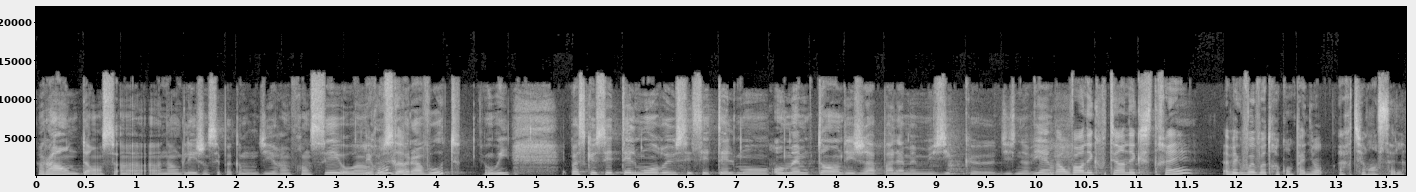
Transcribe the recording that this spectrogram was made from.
round dance en, anglais, je ne sais pas comment dire en français, ou en les russe oui, parce que c'est tellement russe et c'est tellement en même temps déjà pas la même musique que 19e. Ben, on va en écouter un extrait avec vous et votre compagnon Arthur Ancel.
